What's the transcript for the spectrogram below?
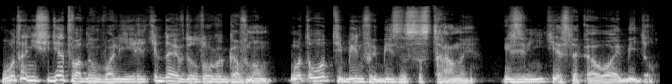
Вот они сидят в одном вольере, кидая друг друга говном. Вот, вот тебе инфобизнес со стороны. Извините, если кого обидел.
